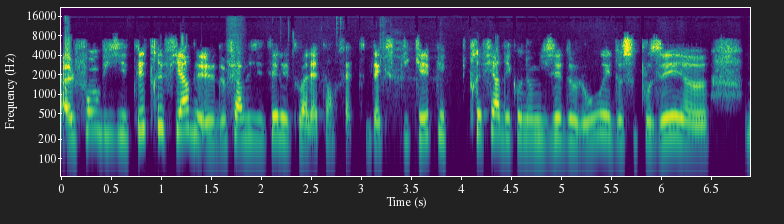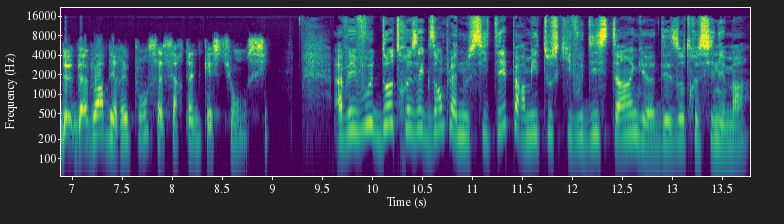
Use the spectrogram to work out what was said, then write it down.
elles font visiter, très fières de, de faire visiter les toilettes en fait, d'expliquer, puis très fières d'économiser de l'eau et de se poser, d'avoir des réponses à certaines questions aussi. Avez-vous d'autres exemples à nous citer parmi tout ce qui vous distingue des autres cinémas?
